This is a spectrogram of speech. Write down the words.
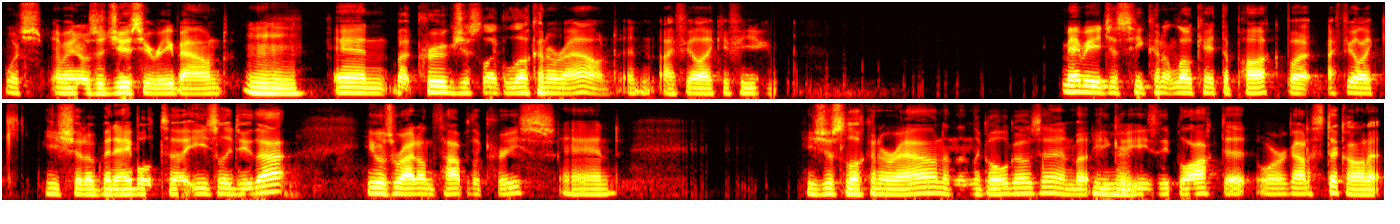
which I mean it was a juicy rebound, Mm-hmm. And but Krug's just like looking around, and I feel like if he maybe just he couldn't locate the puck, but I feel like he should have been able to easily do that. He was right on the top of the crease, and he's just looking around, and then the goal goes in. But he could Mhm. easily blocked it or got a stick on it.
